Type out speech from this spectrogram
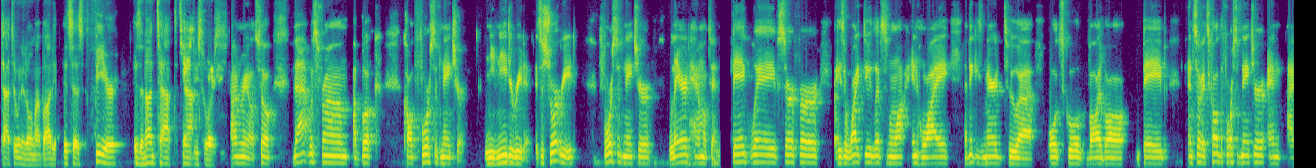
tattooing it on my body. It says, Fear is an untapped energy source. Unreal. So that was from a book called Force of Nature, and you need to read it. It's a short read. Force of Nature, Laird Hamilton. Big wave surfer. He's a white dude, lives in Hawaii. I think he's married to a old school volleyball babe and so it's called the force of nature and I,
